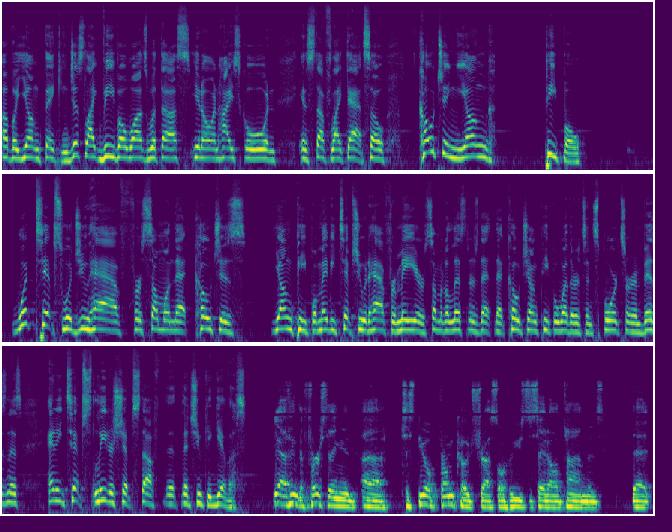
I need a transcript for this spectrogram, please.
of a young thinking, just like Vivo was with us, you know, in high school and and stuff like that. So coaching young people, what tips would you have for someone that coaches young people? Maybe tips you would have for me or some of the listeners that that coach young people, whether it's in sports or in business. Any tips, leadership stuff that, that you could give us? Yeah, I think the first thing uh, to steal from Coach Tressel, who used to say it all the time, is that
